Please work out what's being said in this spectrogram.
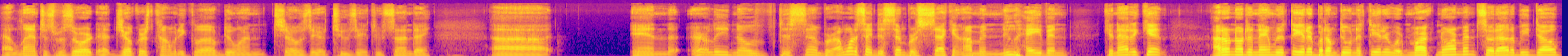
Atlantis Resort at Joker's Comedy Club doing shows there Tuesday through Sunday. Uh, in early no December, I want to say December 2nd, I'm in New Haven, Connecticut. I don't know the name of the theater, but I'm doing a theater with Mark Norman, so that'll be dope.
